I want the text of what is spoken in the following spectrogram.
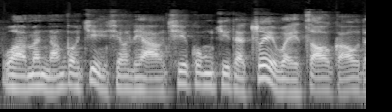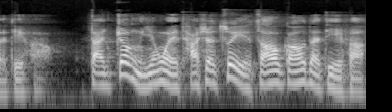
我们能够进行两栖攻击的最为糟糕的地方。但正因为它是最糟糕的地方，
